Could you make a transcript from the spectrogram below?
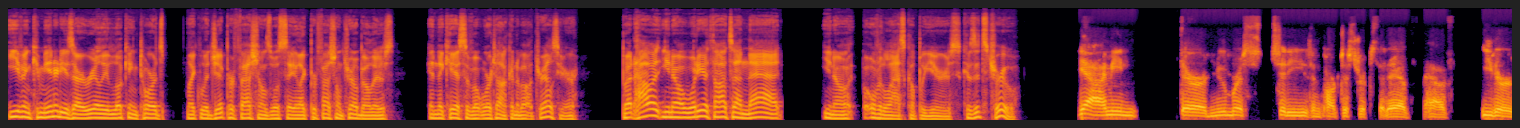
even communities are really looking towards like legit professionals, we'll say like professional trail builders in the case of what we're talking about trails here. But how, you know, what are your thoughts on that, you know, over the last couple years? Because it's true. Yeah, I mean, there are numerous cities and park districts that have have either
